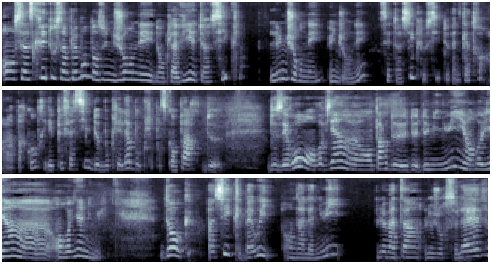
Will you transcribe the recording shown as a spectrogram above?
on s'inscrit tout simplement dans une journée, donc la vie est un cycle, une journée, une journée, c'est un cycle aussi de 24 heures. Alors par contre, il est plus facile de boucler la boucle, parce qu'on part de, de zéro, on revient, euh, on part de, de, minuit, on revient, euh, on revient à minuit. Donc, un cycle, ben oui, on a la nuit, le matin, le jour se lève,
